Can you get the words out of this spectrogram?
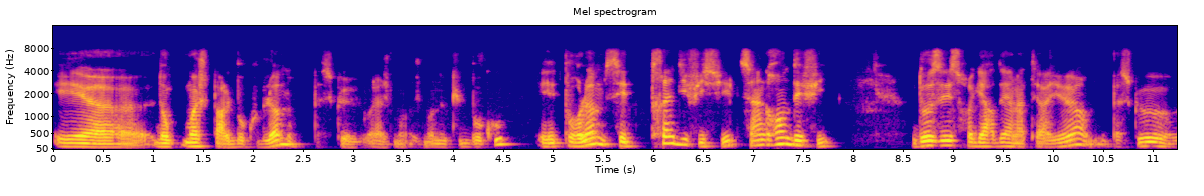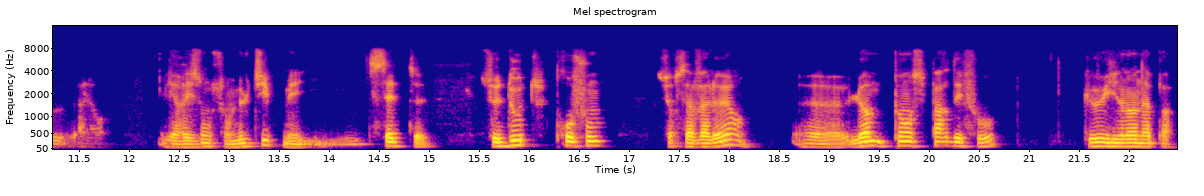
Et euh, donc, moi, je parle beaucoup de l'homme, parce que voilà, je m'en occupe beaucoup. Et pour l'homme, c'est très difficile, c'est un grand défi d'oser se regarder à l'intérieur, parce que, euh, alors, les raisons sont multiples, mais cette, ce doute profond sur sa valeur, euh, l'homme pense par défaut qu'il n'en a pas,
